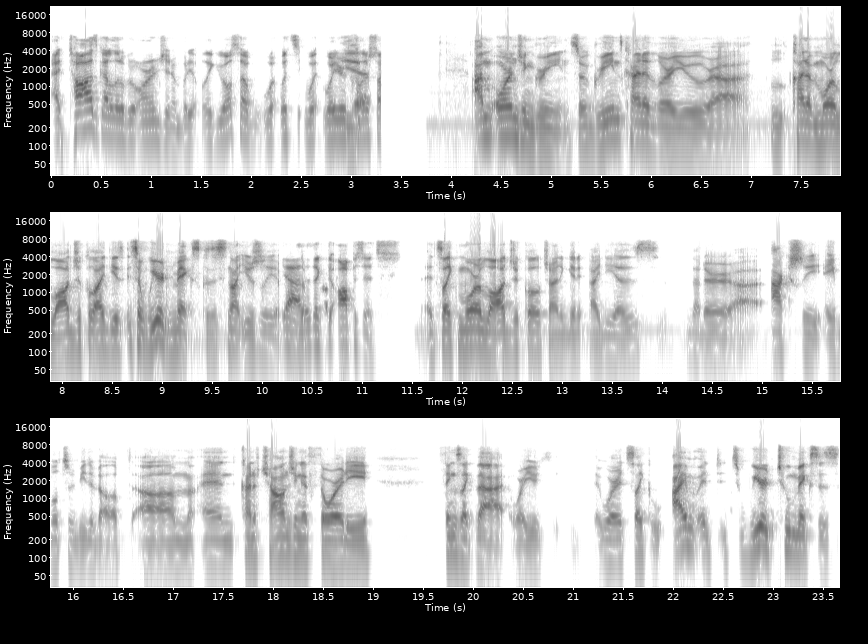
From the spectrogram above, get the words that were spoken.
I Taha's got a little bit of orange in him, but like you also have what, what's what, what your Yeah. colors? I'm orange and green. So green's kind of where you uh, kind of more logical ideas. It's a weird mix because it's not usually. A, Yeah, they're like the opposites. it's like more logical, trying to get ideas that are uh, actually able to be developed, um, and kind of challenging authority, things like that, where you, where it's like I'm. It, it's weird two mixes.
